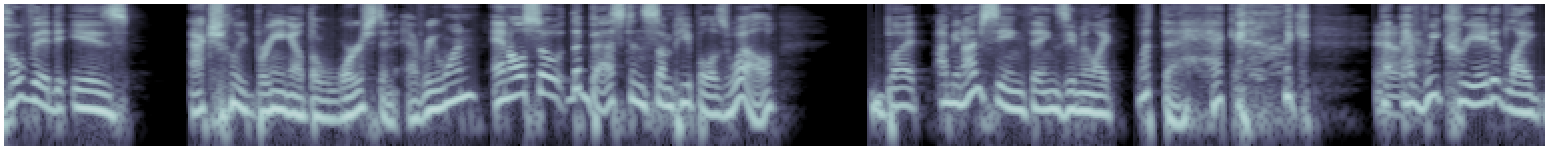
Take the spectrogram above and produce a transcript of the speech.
COVID is actually bringing out the worst in everyone and also the best in some people as well. But I mean, I'm seeing things even like, what the heck? like, Yeah. have we created like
